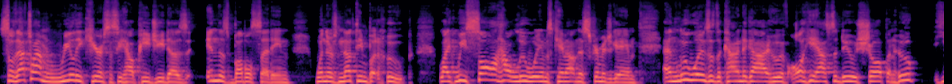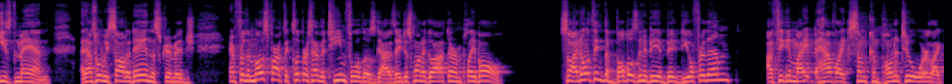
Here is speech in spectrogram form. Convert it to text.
So that's why I'm really curious to see how PG does in this bubble setting when there's nothing but hoop. Like we saw how Lou Williams came out in this scrimmage game, and Lou Williams is the kind of guy who, if all he has to do is show up and hoop, he's the man. And that's what we saw today in the scrimmage. And for the most part, the Clippers have a team full of those guys. They just want to go out there and play ball. So I don't think the bubble is going to be a big deal for them. I think it might have like some component to it where like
